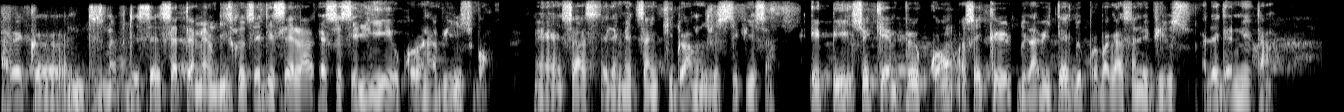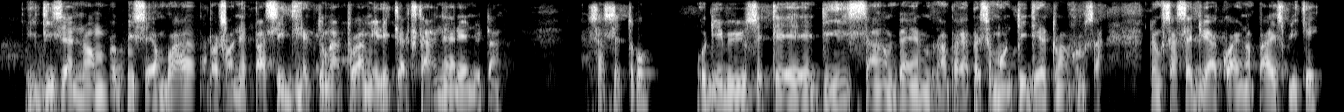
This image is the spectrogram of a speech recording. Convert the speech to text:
avec 19 euh, décès. Certains même disent que ces décès-là, est-ce que c'est lié au coronavirus? Bon, mais ça, c'est les médecins qui doivent justifier ça. Et puis, ce qui est un peu con, c'est que de la vitesse de propagation du virus, à les derniers temps, ils disent un nombre, puis c'est on est passé directement à 3000 et quelques en un rien de temps. Ça, c'est trop. Au début, c'était 10, 100, 20, après, après c'est monté directement comme ça. Donc ça, c'est dû à quoi? Ils n'ont pas expliqué.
